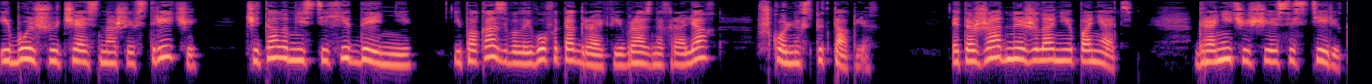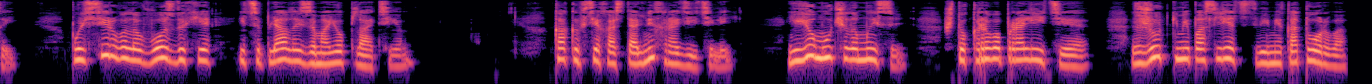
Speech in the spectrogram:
И большую часть нашей встречи читала мне стихи Денни и показывала его фотографии в разных ролях в школьных спектаклях. Это жадное желание понять, граничащее с истерикой, пульсировало в воздухе и цеплялось за мое платье. Как и всех остальных родителей, ее мучила мысль, что кровопролитие, с жуткими последствиями которого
